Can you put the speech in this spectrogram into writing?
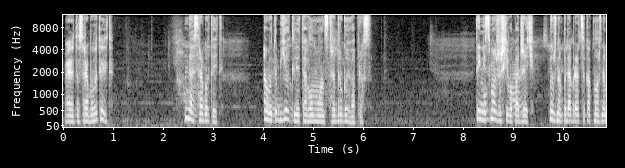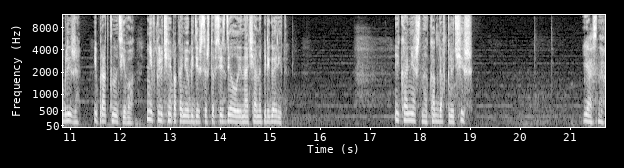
Это сработает? Да, сработает. А вот убьет ли того монстра, другой вопрос. Ты не сможешь его поджечь. Нужно подобраться как можно ближе и проткнуть его. Не включай, пока не убедишься, что все сделала, иначе она перегорит. И, конечно, когда включишь, Ясно.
